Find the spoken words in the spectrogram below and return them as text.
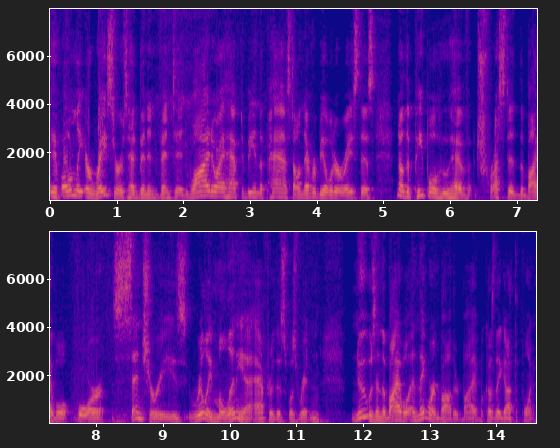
if only erasers had been invented. Why do I have to be in the past? I'll never be able to erase this. No, the people who have trusted the Bible for centuries, really millennia after this was written, knew it was in the Bible and they weren't bothered by it because they got the point.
